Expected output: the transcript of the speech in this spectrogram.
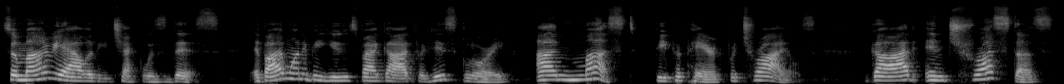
So, my reality check was this if I want to be used by God for His glory, I must be prepared for trials. God entrusts us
